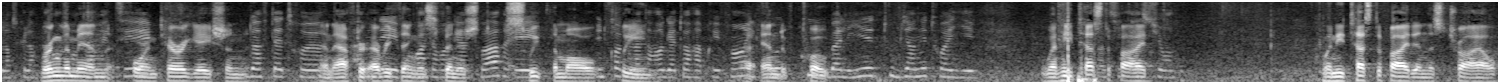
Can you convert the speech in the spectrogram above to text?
lorsque leurs bring them in for interrogation, être euh, and after everything is finished, sweep them all une fois que clean. l'interrogatoire a pris fin, Uh, end of quote. balayer, tout bien nettoyer. When he testified. When he testified in this trial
